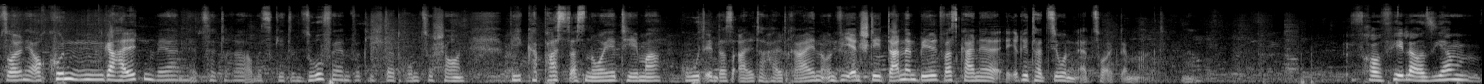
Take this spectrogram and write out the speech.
sollen ja auch Kunden gehalten werden etc. Aber es geht insofern wirklich darum zu schauen, wie passt das neue Thema gut in das alte halt rein und wie entsteht dann ein Bild, was keine Irritationen erzeugt im Markt. Ja. Frau Fehlau, Sie haben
